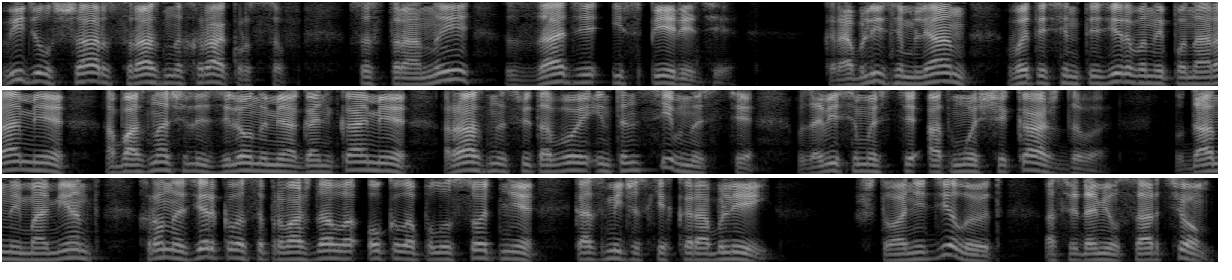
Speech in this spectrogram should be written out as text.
видел шар с разных ракурсов – со стороны, сзади и спереди. Корабли землян в этой синтезированной панораме обозначились зелеными огоньками разной световой интенсивности в зависимости от мощи каждого. В данный момент хронозеркало сопровождало около полусотни космических кораблей. «Что они делают?» — осведомился Артем.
